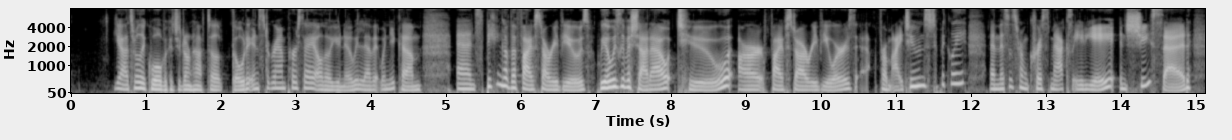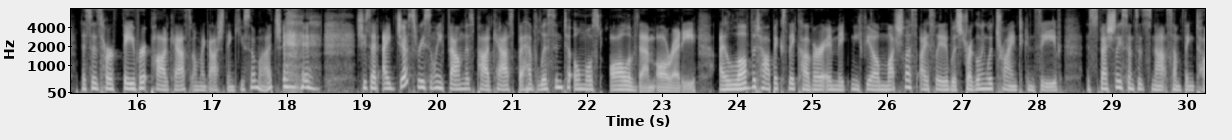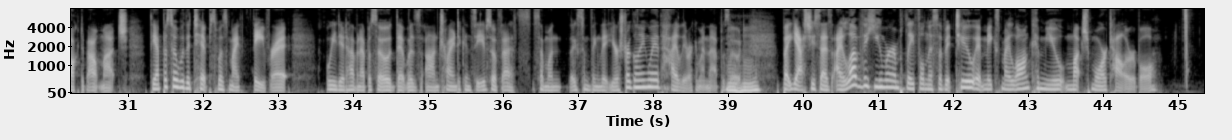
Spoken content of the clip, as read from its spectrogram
Yeah, it's really cool because you don't have to go to Instagram per se, although you know we love it when you come. And speaking of the five star reviews, we always give a shout out to our five star reviewers from iTunes typically. And this is from Chris Max 88. And she said, This is her favorite podcast. Oh my gosh, thank you so much. she said, I just recently found this podcast, but have listened to almost all of them already. I love the topics they cover and make me feel much less isolated with struggling with trying to conceive, especially since it's not something talked about much. The episode with the tips was my favorite. We did have an episode that was on trying to conceive. So if that's someone like something that you're struggling with, highly recommend that episode. Mm-hmm. But yeah, she says, I love the humor and playfulness of it too. It makes my long commute much more tolerable.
